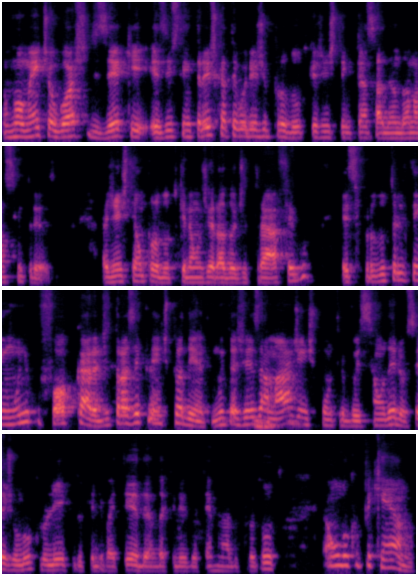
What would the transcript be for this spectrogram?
Normalmente, eu gosto de dizer que existem três categorias de produto que a gente tem que pensar dentro da nossa empresa. A gente tem um produto que é um gerador de tráfego, esse produto ele tem um único foco, cara, de trazer cliente para dentro. Muitas vezes a uhum. margem de contribuição dele, ou seja, o lucro líquido que ele vai ter dentro daquele determinado produto, é um lucro pequeno.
